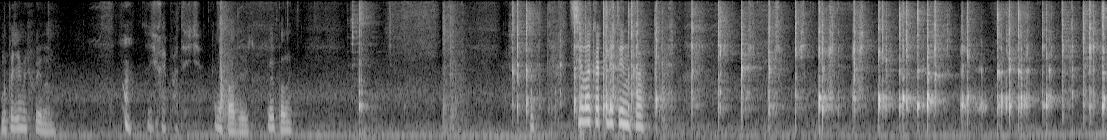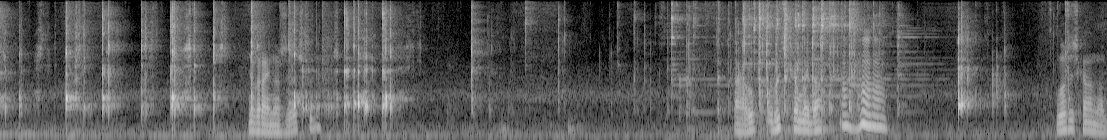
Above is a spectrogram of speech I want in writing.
Ми потім їх виймемо. А, тоді хай падають. Не падають. Випали. Ціла котлетинка. Набирай ножи отсюда. А, ру- ручками, да? Ложечка нам надо.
